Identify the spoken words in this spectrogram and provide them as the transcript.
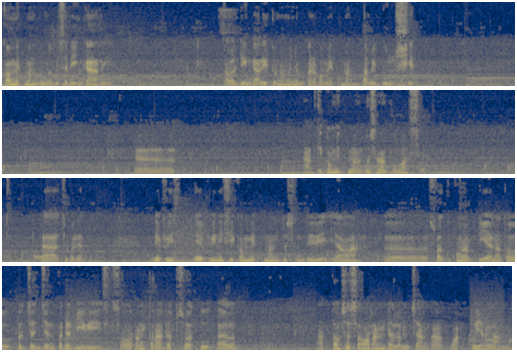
Komitmen tuh nggak bisa diingkari. Kalau diingkari itu namanya bukan komitmen tapi bullshit. Uh, arti komitmen itu sangat luas ya. Kita coba lihat. Definisi komitmen itu sendiri ialah e, suatu pengabdian atau perjanjian pada diri seseorang terhadap suatu hal atau seseorang dalam jangka waktu yang lama.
